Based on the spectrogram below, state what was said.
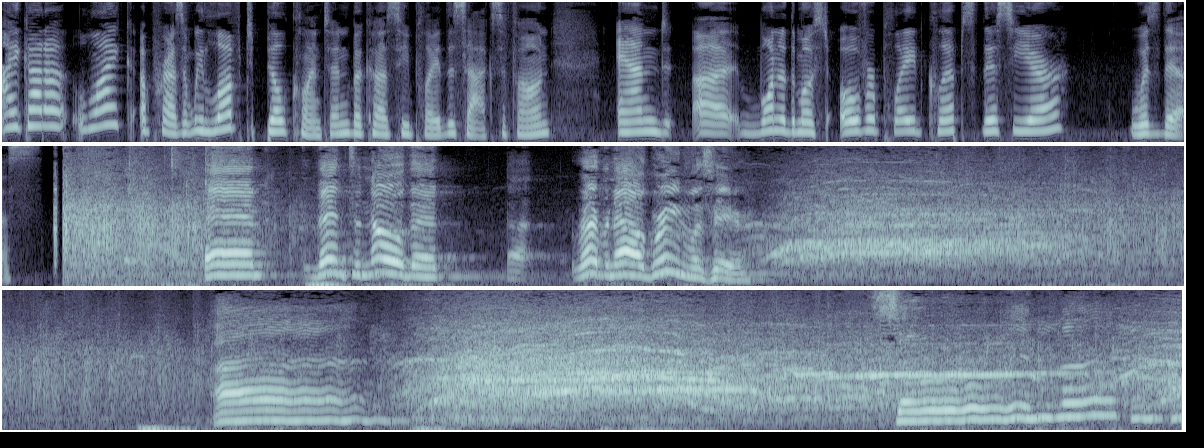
I gotta like a president. We loved Bill Clinton because he played the saxophone, and uh, one of the most overplayed clips this year was this. And then to know that uh, Reverend Al Green was here. I so in love with you.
